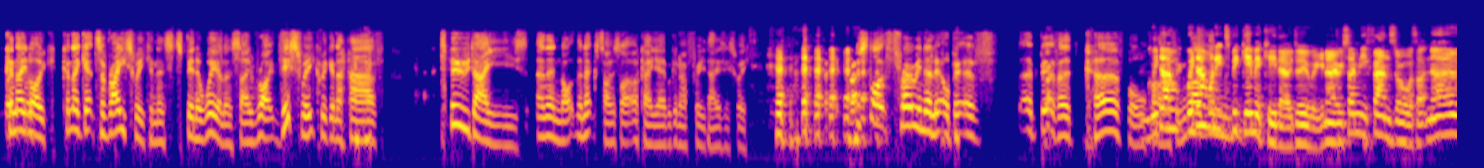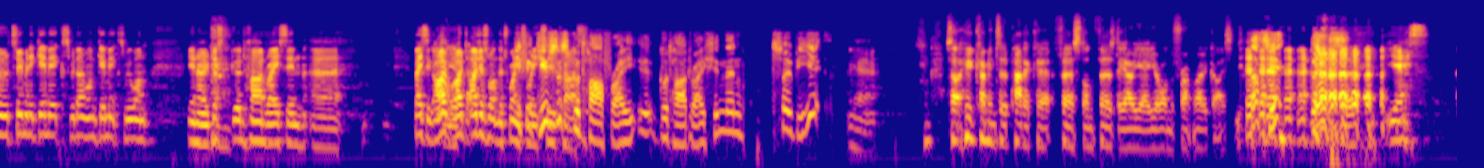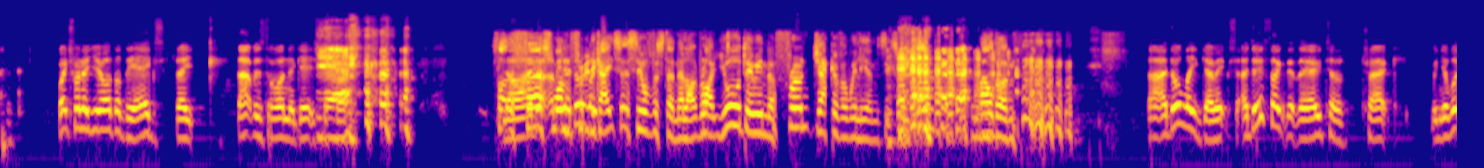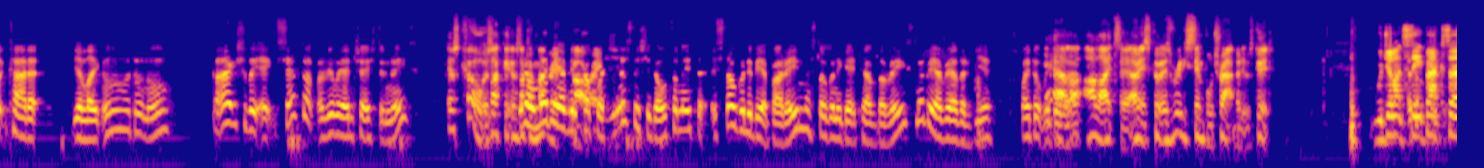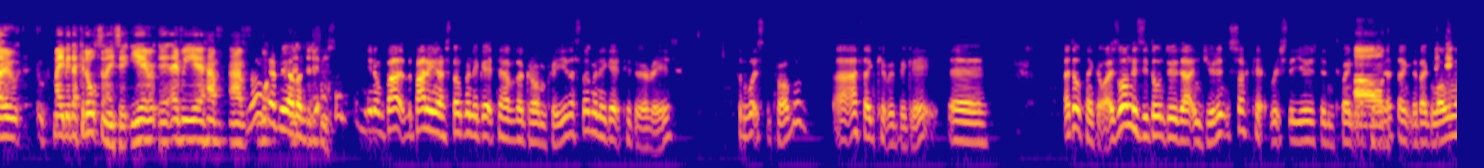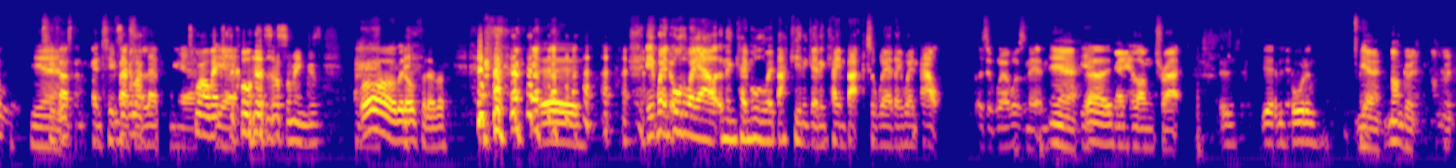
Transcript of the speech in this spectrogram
Can they Well, like? Can they get to race week and then spin a wheel and say, right, this week we're going to have two days, and then like the next time it's like, okay, yeah, we're going to have three days this week. Just like throwing a little bit of a bit of a curveball. we don't thing, we don't rather want it to be gimmicky though, do we? You know, so many fans are always like, no, too many gimmicks. We don't want gimmicks. We want, you know, just good hard racing. Uh, basically, I, I, I just want the twenty twenty two. If it 2022 gives us cars. good half rate, good hard racing, then so be it. Yeah, So who come into the paddock first on Thursday? Oh yeah, you're on the front row, guys. That's it. Yes. yes. Which one of you ordered the eggs? Right, that was the one that gets you Yeah. First. It's like No, the first I mean, one don't through the gates at Silverstone. They're like, right, you're doing the front jack of a Williams this weekend. well done. Uh, I don't like gimmicks. I do think that the outer track, when you looked at it, you're like, oh, I don't know. But actually, it set up a really interesting race. it was cool. It was like it was You like know, a maybe every Kart couple of years they should alternate it. It's still going to be at Bahrain. They're still going to get to have the race. Maybe every other year. Why don't we Yeah, I, do that? I liked it. I mean, it's cool. It was a really simple track, but it was good. Would you like to see it back? So maybe they could alternate it year every year. Have have No, what- every other a year. different or one. something. You know, ba- the Bahrain are still going to get to have the Grand Prix. They're still going to get to do a race. So what's the problem? I, I think it would be great. Uh, I don't think it will. As long as they don't do that endurance circuit, which they used in 2010, Oh. I think the big long one. Yeah, 2010, Is that like 2011. yeah. twelve extra yeah. corners or something. 'cause- Oh, it went on forever. Uh, it went all the way out and then came all the way back in again and came back to where they went out, as it were, wasn't it? And, yeah, yeah, Aye. very long track. it was, yeah, it was boring. yeah, not good. Not good.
